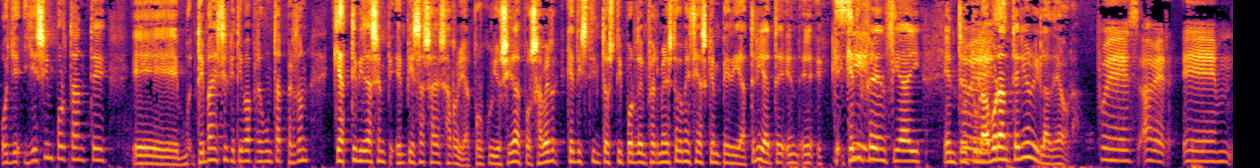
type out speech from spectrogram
Oye, y es importante, eh, te iba a decir que te iba a preguntar, perdón, ¿qué actividades empi- empiezas a desarrollar? Por curiosidad, por saber qué distintos tipos de enfermería, esto que me decías que en pediatría, te- en- eh, ¿qué, qué diferencia hay entre tu Pues- labor anterior y la de ahora? Pues, a ver, eh,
